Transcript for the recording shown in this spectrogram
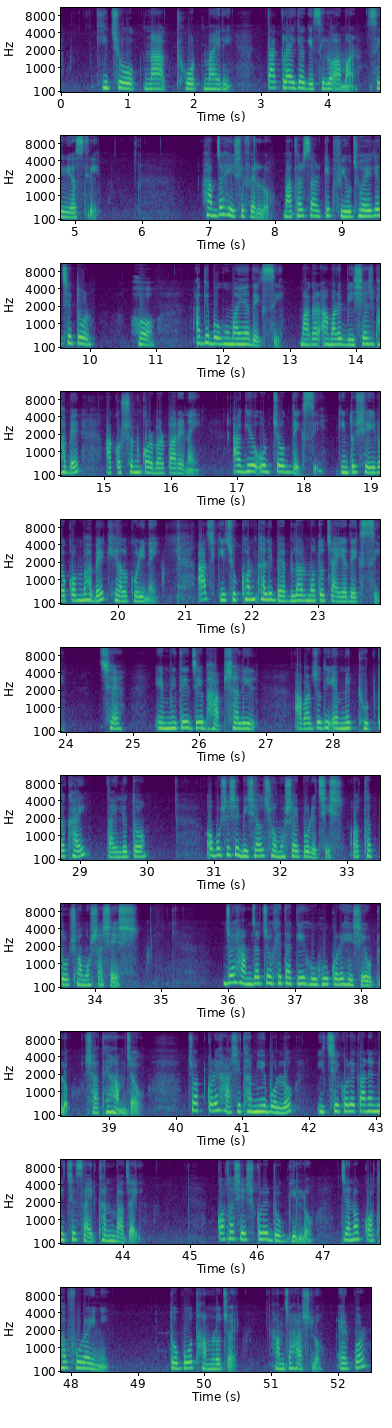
কি চোখ, নাক, ঠোঁট, মাইরি, তাক লাইগা গেছিল আমার, সিরিয়াসলি। হামজা হেসে ফেলল, মাথার সার্কিট ফিউজ হয়ে গেছে তোর? হ, আগে বহু মাইয়া দেখছি মাগার আমারে বিশেষভাবে আকর্ষণ করবার পারে নাই। আগেও ওর চোখ দেখছি, কিন্তু সেই রকমভাবে খেয়াল করি নাই। আজ কিছুক্ষণ খালি ব্যাবলার মতো চাইয়া দেখছি। ছে, এমনিতেই যে ভাবশালীর। আবার যদি এমনি ঠুটকা খাই, তাইলে তো অবশেষে বিশাল সমস্যায় পড়েছিস, অর্থাৎ তোর সমস্যা শেষ। জয় হামজার চোখে তাকিয়ে হু হু করে হেসে উঠল, সাথে হামজাও। চট করে হাসি থামিয়ে বলল ইচ্ছে করে কানের নিচে সাইড খান বাজাই। কথা শেষ করে ডোক গিলল, যেন কথা ফুরায়নি। তবুও থামল জয়। হামজা হাসল। এরপর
